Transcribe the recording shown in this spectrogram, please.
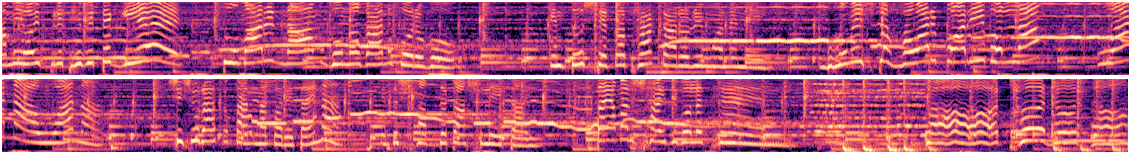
আমি ওই পৃথিবীতে গিয়ে তোমার নাম গুণগান করব। কিন্তু সে কথা কারোরই মনে নেই। ভূমিষ্ঠ হওয়ার পরই বললাম, ওয়ানা ওয়ানা। শিশুরা তো কান্না করে, তাই না? কিন্তু শব্দটা আসলে এটাই। তাই আমার সাইজি বলেছেন, জঠর যন্ত্রণা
